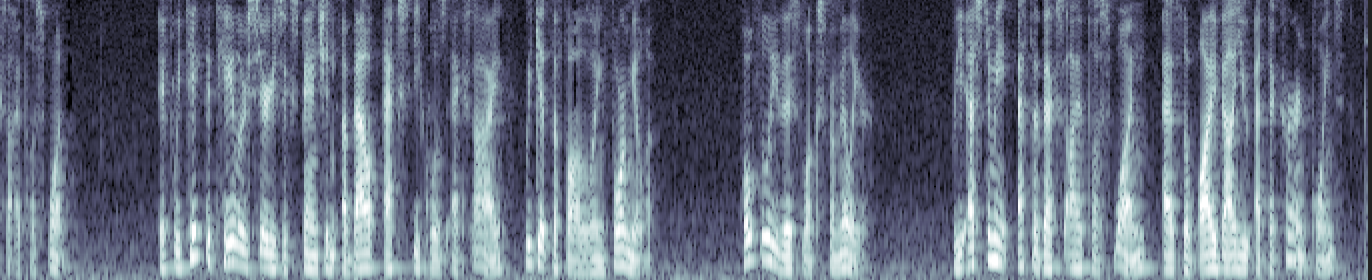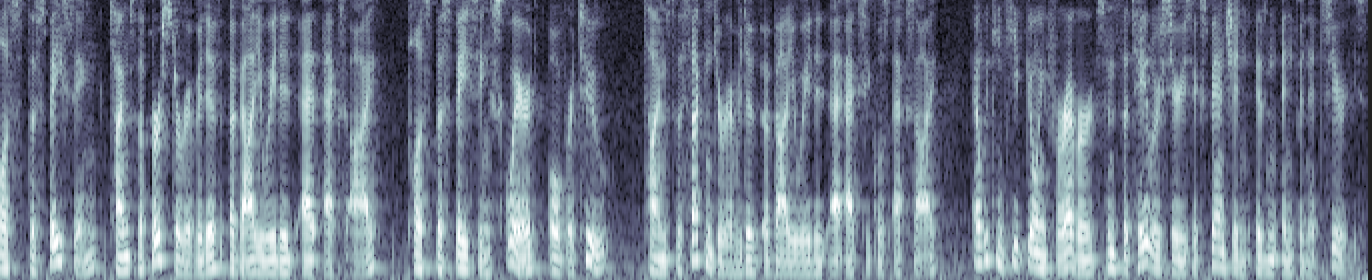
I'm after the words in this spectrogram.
xi plus 1. If we take the Taylor series expansion about x equals xi, we get the following formula. Hopefully this looks familiar. We estimate f of xi plus 1 as the y value at the current point plus the spacing times the first derivative evaluated at xi plus the spacing squared over 2 times the second derivative evaluated at x equals xi and we can keep going forever since the Taylor series expansion is an infinite series.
